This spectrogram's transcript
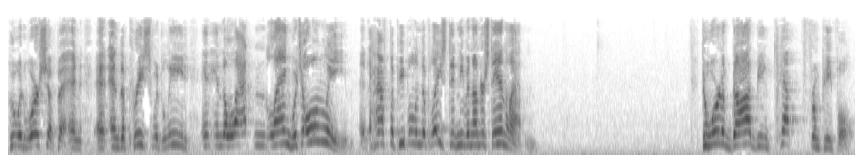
who would worship and, and, and the priests would lead in, in the Latin language only. And half the people in the place didn't even understand Latin. The Word of God being kept from people.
